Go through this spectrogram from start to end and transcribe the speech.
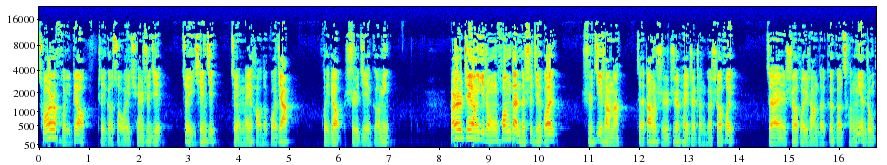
从而毁掉。这个所谓全世界最先进、最美好的国家，毁掉世界革命。而这样一种荒诞的世界观，实际上呢，在当时支配着整个社会，在社会上的各个层面中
